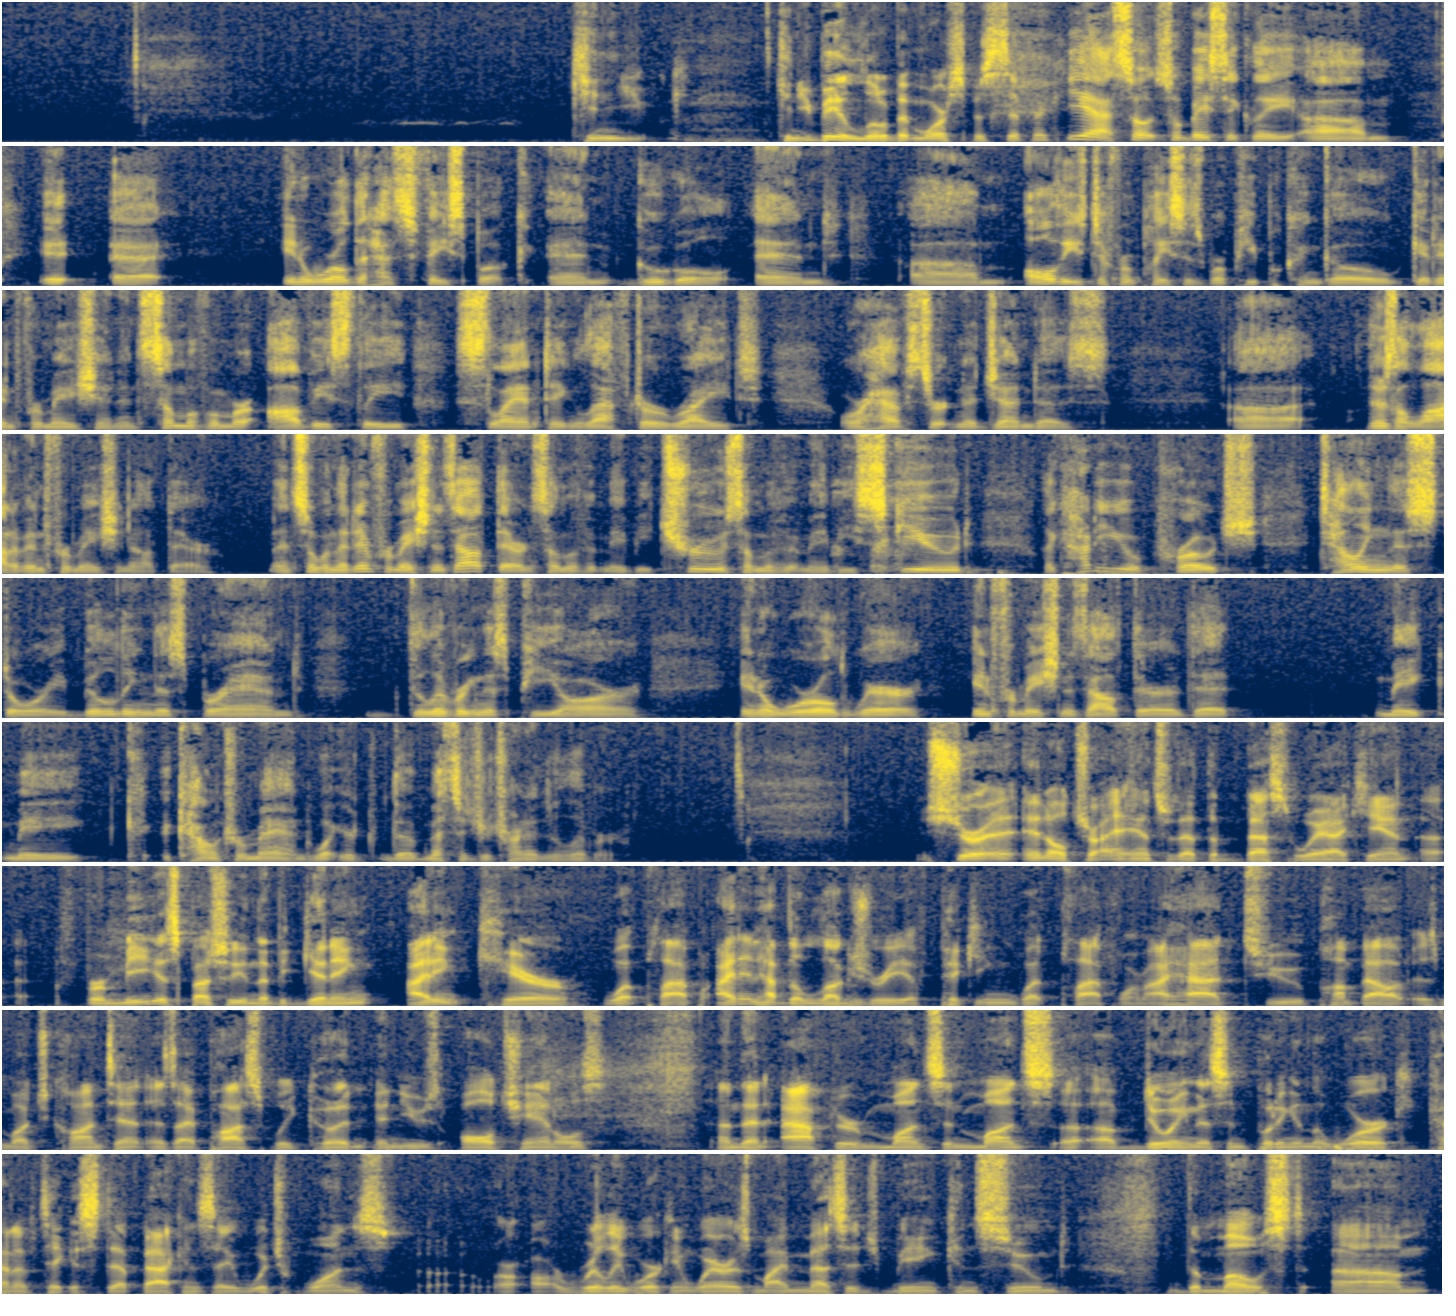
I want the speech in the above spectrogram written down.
Can you can you be a little bit more specific? Yeah, so so basically, um, it, uh, in a world that has Facebook and Google and um, all these different places where people can go get information, and some of them are obviously slanting left or right or have certain agendas. Uh, there's a lot of information out there. And so when that information is out there, and some of it may be true, some of it may be skewed, like how do you approach telling this story, building this brand, delivering this PR in a world where information is out there that may may countermand what you're the message you're trying to deliver? Sure, and and I'll try to answer that the best way I can. Uh, for me, especially in the beginning, I didn't care what platform. I didn't have the luxury of picking what platform. I had to pump out as much content as I possibly could and use all channels. and then after months and months uh, of doing this and putting in the work, kind of take a step back and say which ones are, are really working. Where is my message being consumed the most? Um,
